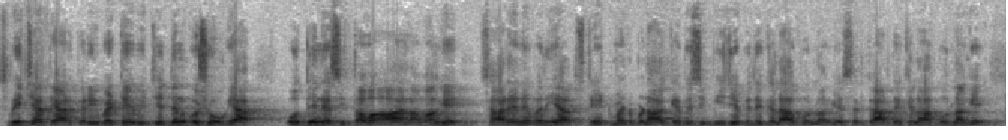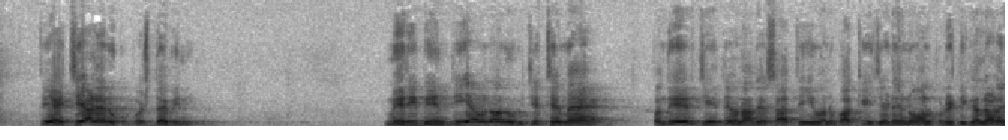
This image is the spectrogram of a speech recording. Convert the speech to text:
ਸਪੀਚਾਂ ਤਿਆਰ ਕਰੀ ਬੈਠੇ ਵੀ ਜਿਸ ਦਿਨ ਕੁਝ ਹੋ ਗਿਆ ਉਸ ਦਿਨ ਅਸੀਂ ਤਵਾ ਆ ਲਾਵਾਂਗੇ। ਸਾਰੇ ਨੇ ਵਧੀਆ ਸਟੇਟਮੈਂਟ ਬਣਾ ਕੇ ਵੀ ਅਸੀਂ ਬੀਜੇਪੀ ਦੇ ਖਿਲਾਫ ਬੋਲਾਂਗੇ ਸਰਕਾਰ ਦੇ ਖਿਲਾਫ ਬੋਲਾਂਗੇ। ਤੇ ਇੱਥੇ ਵਾਲਿਆਂ ਨੂੰ ਕੋਈ ਪੁੱਛਦਾ ਵੀ ਨਹੀਂ। ਮੇਰੀ ਬੇਨਤੀ ਹੈ ਉਹਨਾਂ ਨੂੰ ਵੀ ਜਿੱਥੇ ਮੈਂ ਪੰਧੇਰ ਜੀ ਤੇ ਉਹਨਾਂ ਦੇ ਸਾਥੀ ਇਵਨ ਬਾਕੀ ਜਿਹੜੇ ਨਾਨ ਪੋਲੀਟੀਕਲ ਵਾਲੇ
